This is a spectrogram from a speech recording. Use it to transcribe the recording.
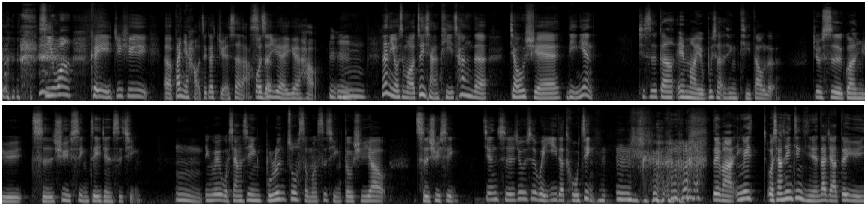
希望可以继续呃扮演好这个角色啦，或是越来越好。嗯嗯。那你有什么最想提倡的教学理念？其实刚刚 Emma 有不小心提到了，就是关于持续性这一件事情。嗯，因为我相信，不论做什么事情，都需要持续性，坚持就是唯一的途径。嗯，对吗？因为我相信近几年大家对于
